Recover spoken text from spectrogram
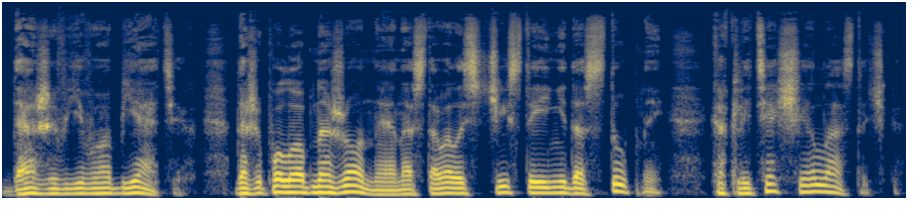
Даже в его объятиях, даже полуобнаженная, она оставалась чистой и недоступной, как летящая ласточка.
